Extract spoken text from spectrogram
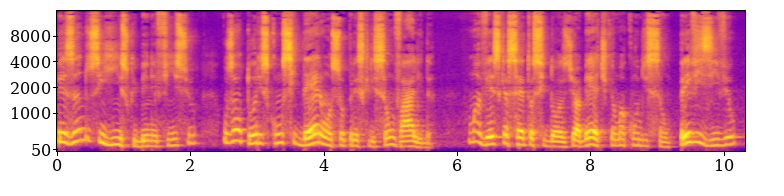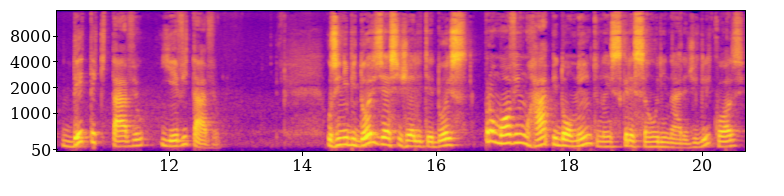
pesando-se risco e benefício, os autores consideram a sua prescrição válida, uma vez que a cetoacidose diabética é uma condição previsível, detectável e evitável. Os inibidores de SGLT2 promovem um rápido aumento na excreção urinária de glicose,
